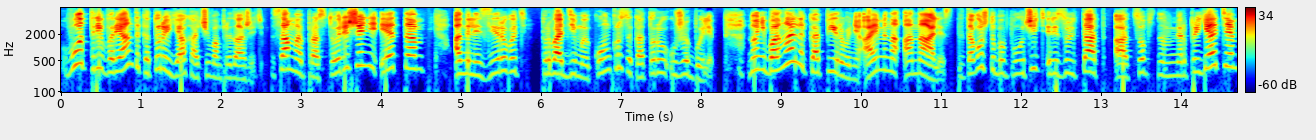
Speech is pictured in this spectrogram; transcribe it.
Вот три варианта, которые я хочу вам предложить. Самое простое решение – это анализировать проводимые конкурсы, которые уже были. Но не банально копирование, а именно анализ. Для того, чтобы получить результат от собственного мероприятия,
